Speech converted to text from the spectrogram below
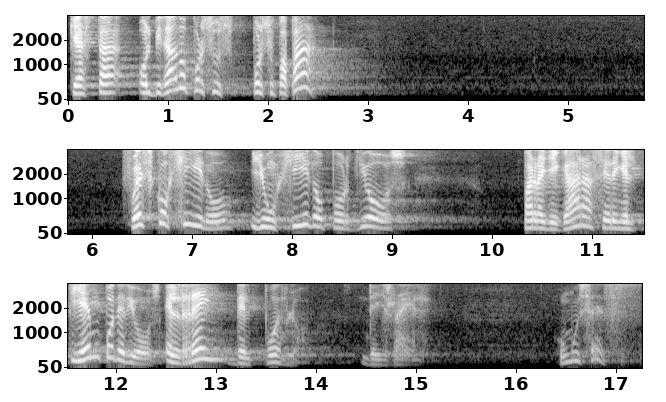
que hasta olvidado por, por su papá, fue escogido y ungido por Dios para llegar a ser en el tiempo de Dios el rey del pueblo de Israel. Un Moisés,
